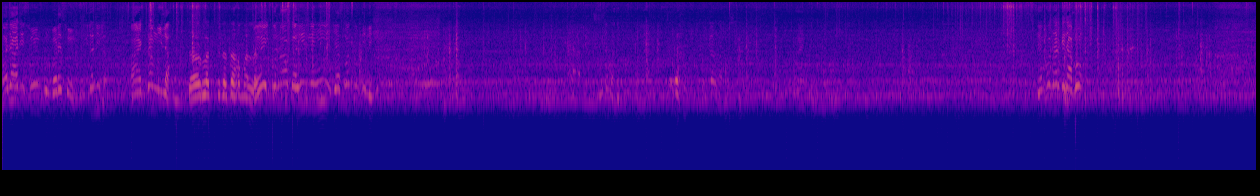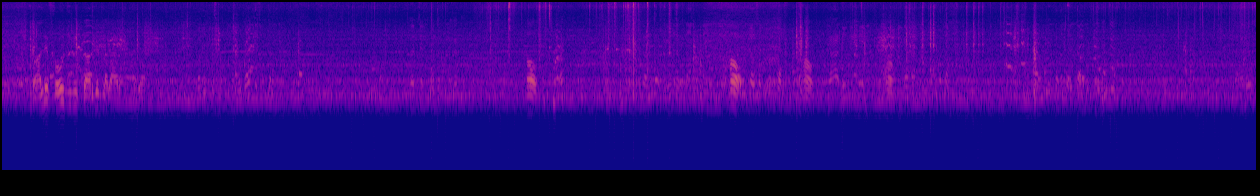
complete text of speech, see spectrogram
मज़ा आ जी स्विमिंग पूल बड़े स्विमिंग पूल। नीला नीला। हाँ एकदम नीला। डर लगते दादा हमल इतना गहीर नहीं यशवंत कुत्ती लेकिन टेंपो धर के जाबो। वाले फौज भी टारगेट लगा रहे हैं हाँ हाँ हाँ यहाँ दो दिन में हाँ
